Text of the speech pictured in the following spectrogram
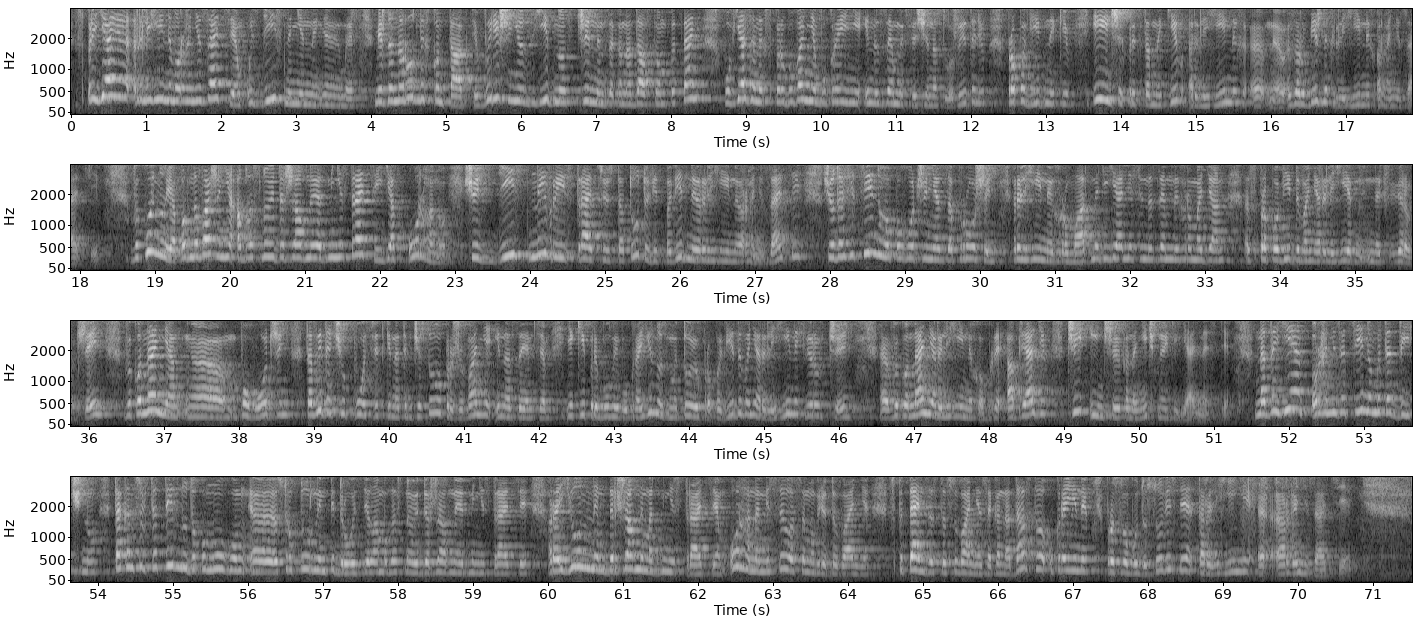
Сприяє релігійним організаціям у здійсненні ними міжнародних контактів, вирішенню згідно з чинним законодавством питань, пов'язаних з перебуванням в Україні іноземних священнослужителів, проповідників і інших представників релігійних е, е, зарубіжних релігійних організацій. Виконує повноваження обласної державної адміністрації як органу, що здійснив реєстрацію статуту відповідної релігійної організації щодо офіційного погодження запрошень релігійних громад на діяльність іноземних громадян з проповідування релігійних віровчень, виконання е, погоджень та видачу посвідки на тимчасове проживання іноземцям, які прибули в Україну з метою проповідування релігійних віровчень, е, виконання релігійних обрядів чи іншої канонічної діяльності. Надає організаційно-методичну та консультативну допомогу е, структурним підрозділам обласної державної адміністрації, районним державним адміністраціям, органам місцевого самоврядування з питань застосування законодавства України про свободу совісті та релігійні е, організації.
